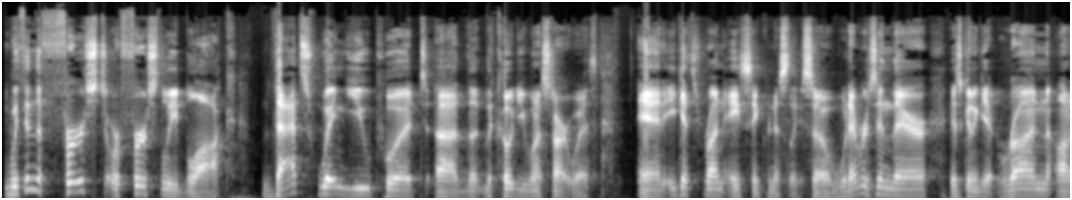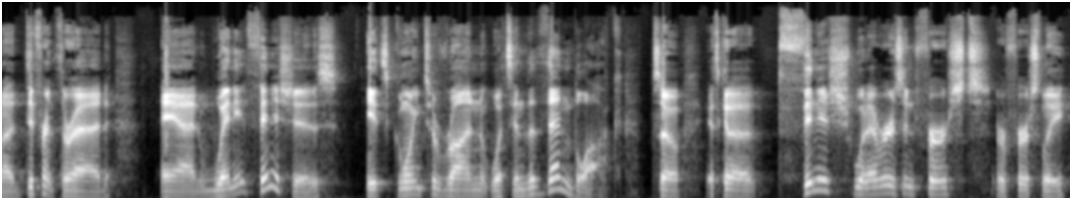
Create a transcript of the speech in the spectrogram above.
within the first or firstly block, that's when you put uh, the the code you want to start with, and it gets run asynchronously. So whatever's in there is going to get run on a different thread, and when it finishes, it's going to run what's in the then block. So it's going to finish whatever's in first or firstly,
